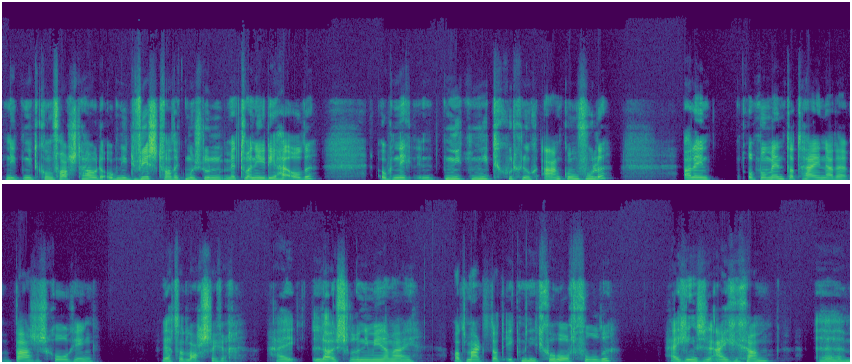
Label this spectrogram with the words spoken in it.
Niet, niet kon vasthouden. Ook niet wist wat ik moest doen met wanneer hij huilde. Ook niet, niet, niet goed genoeg aan kon voelen. Alleen op het moment dat hij naar de basisschool ging, werd het lastiger. Hij luisterde niet meer naar mij. Wat maakte dat ik me niet gehoord voelde. Hij ging zijn eigen gang, ehm,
